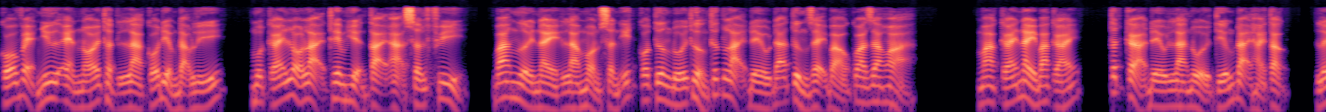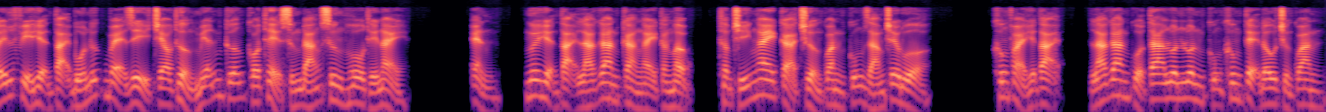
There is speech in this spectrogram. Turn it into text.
Có vẻ như En nói thật là có điểm đạo lý, một cái lò lại thêm hiện tại ạ sơn phi, ba người này là mòn sần ít có tương đối thưởng thức lại đều đã từng dạy bảo qua gia hỏa. Mà cái này ba cái, tất cả đều là nổi tiếng đại hải tặc, lấy phỉ hiện tại bốn nước bẹ gì treo thưởng miễn cưỡng có thể xứng đáng xưng hô thế này. Ẩn, ngươi hiện tại lá gan càng ngày càng mập, thậm chí ngay cả trưởng quan cũng dám trêu đùa. Không phải hiện tại, lá gan của ta luôn luôn cũng không tệ đâu trưởng quan,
